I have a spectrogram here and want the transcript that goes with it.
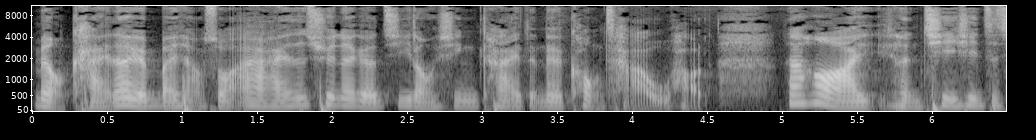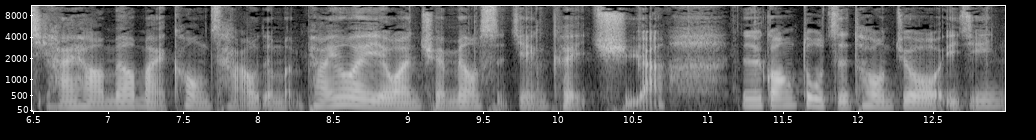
没有开。那原本想说，哎，还是去那个基隆新开的那个控茶屋好了。但后来很庆幸自己还好没有买控茶屋的门票，因为也完全没有时间可以去啊。就是光肚子痛就已经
